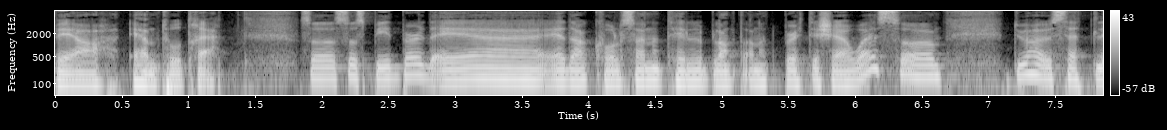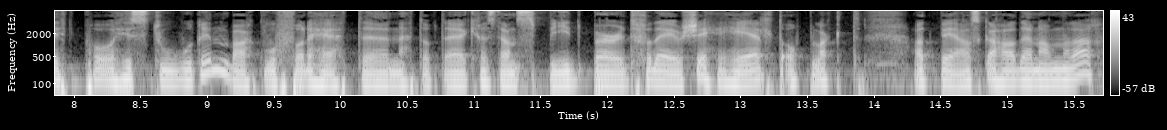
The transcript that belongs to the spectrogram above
BA123. Så, så Speedbird er, er da callsignet til bl.a. British Airways. Så du har jo sett litt på historien bak hvorfor det heter nettopp det, Christian Speedbird. For det er jo ikke helt opplagt at BA skal ha det navnet der.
